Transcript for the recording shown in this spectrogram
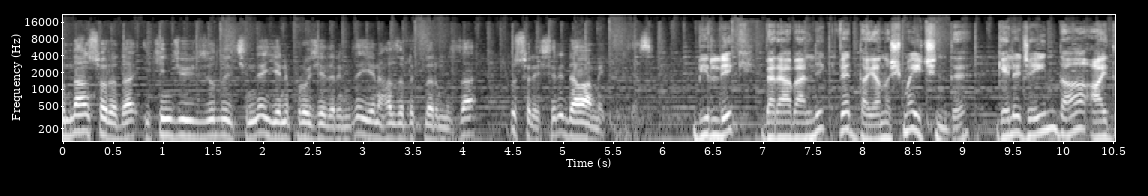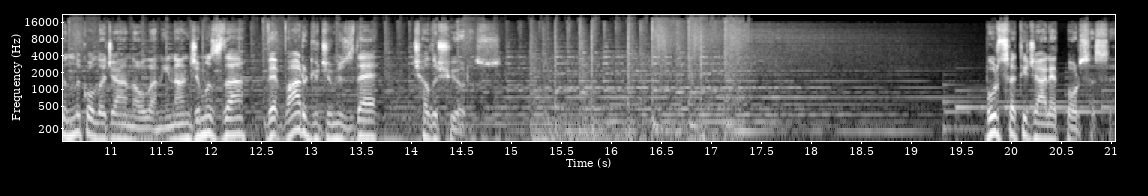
Bundan sonra da ikinci yüzyılı içinde yeni projelerimizde, yeni hazırlıklarımızda bu süreçleri devam ettireceğiz. Birlik, beraberlik ve dayanışma içinde geleceğin daha aydınlık olacağına olan inancımızla ve var gücümüzle çalışıyoruz. Bursa Ticaret Borsası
